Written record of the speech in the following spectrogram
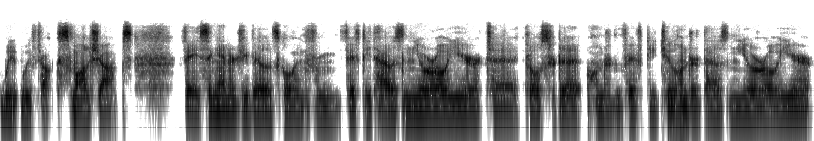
we, we've talked to small shops facing energy bills going from 50,000 euro a year to closer to 150 200,000 euro a year.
